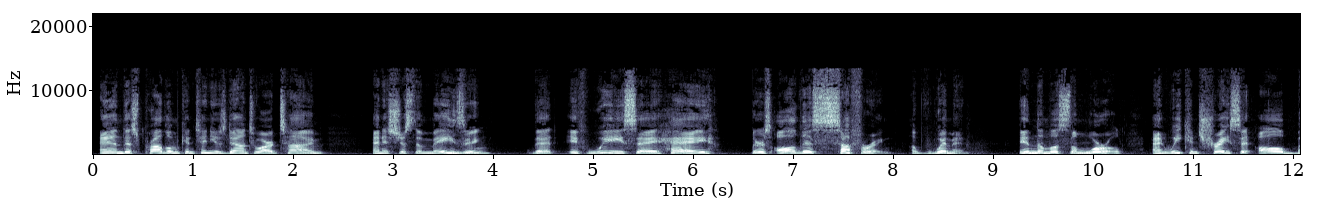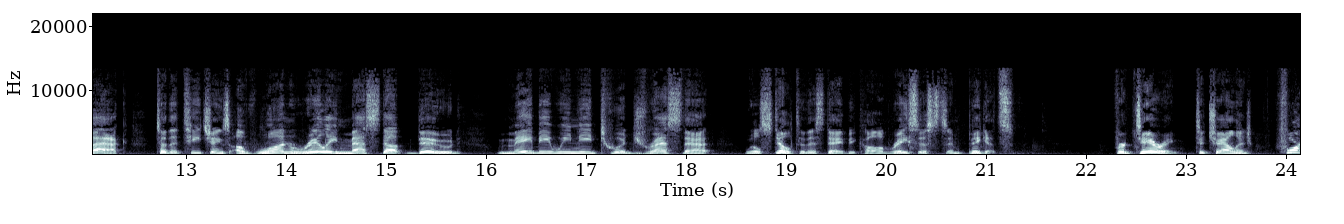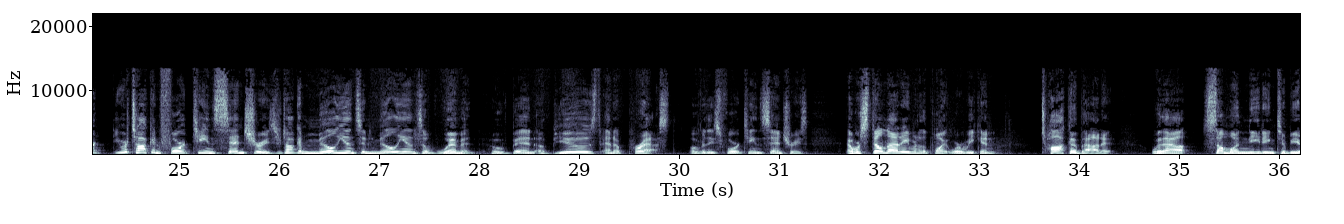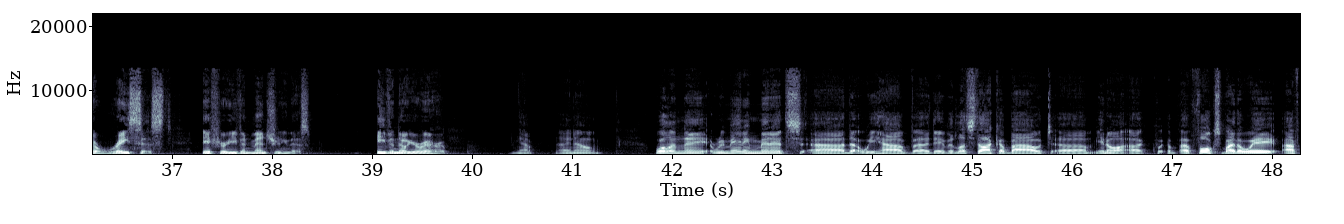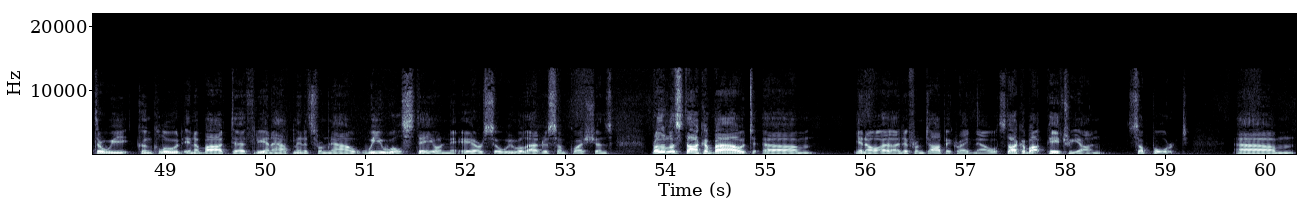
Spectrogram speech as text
And this problem continues down to our time. And it's just amazing that if we say, hey, there's all this suffering of women in the Muslim world, and we can trace it all back to the teachings of one really messed up dude, maybe we need to address that. Will still to this day be called racists and bigots for daring to challenge. Four, you were talking 14 centuries. You're talking millions and millions of women who've been abused and oppressed over these 14 centuries. And we're still not even to the point where we can talk about it without someone needing to be a racist if you're even mentioning this, even though you're Arab. Yep, I know. Well, in the remaining minutes uh, that we have, uh, David, let's talk about, um, you know, uh, uh folks, by the way, after we conclude in about uh, three and a half minutes from now, we will stay on the air, so we will address some questions. Brother, let's talk about, um, you know, a, a, different topic right now. Let's talk about Patreon support. Um,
